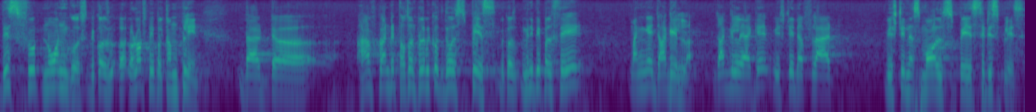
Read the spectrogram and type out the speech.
This fruit, no one goes because a lot of people complain that I have planted thousand plants because there was space. Because many people say, "Nange jagilla, jagilla yake we stay in a flat, we stay in a small space, city space.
